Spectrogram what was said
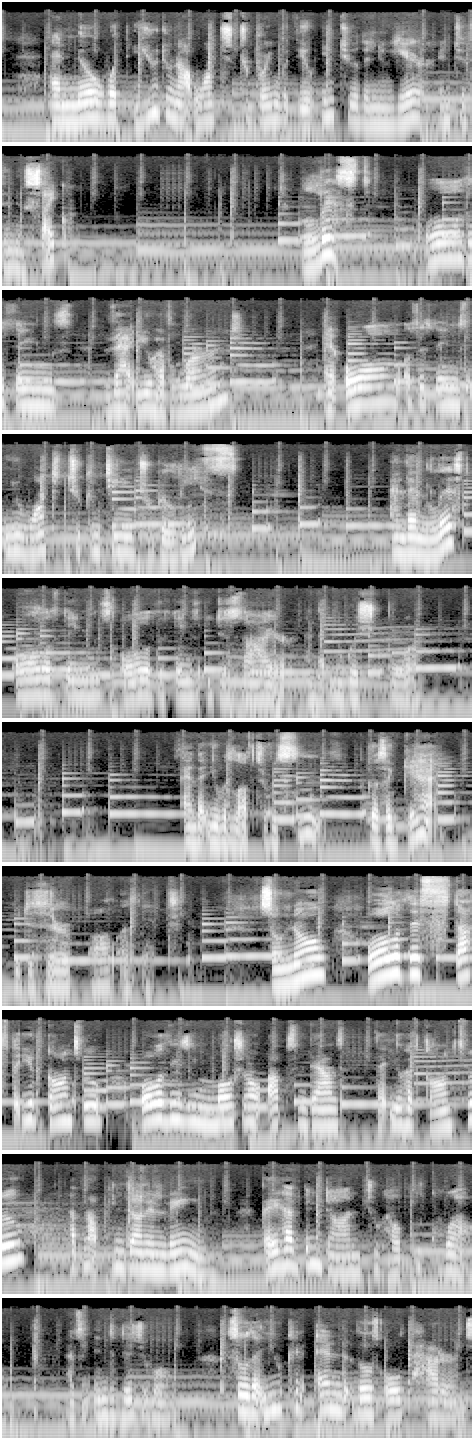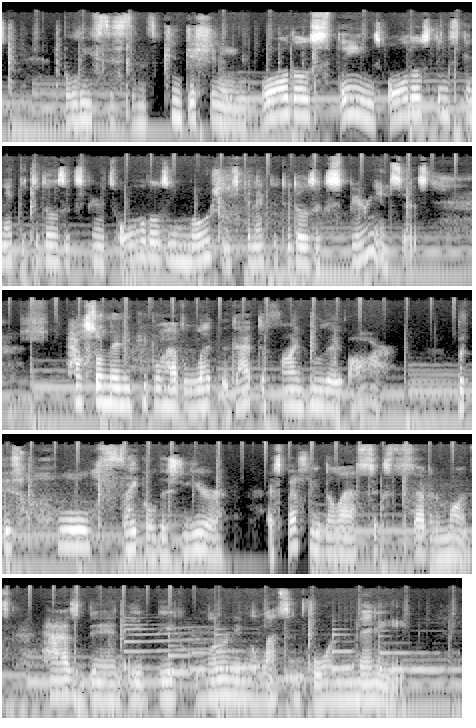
and know what you do not want to bring with you into the new year, into the new cycle. List all the things that you have learned and all of the things that you want to continue to release. And then list all of things, all of the things that you desire and that you wish for and that you would love to receive. Because again, you deserve all of it. So know all of this stuff that you've gone through, all of these emotional ups and downs that you have gone through have not been done in vain. They have been done to help you grow as an individual so that you can end those old patterns, belief systems, conditioning, all those things, all those things connected to those experiences, all those emotions connected to those experiences. How so many people have let that define who they are. But this whole cycle this year, especially in the last six to seven months, has been a big learning lesson for many.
